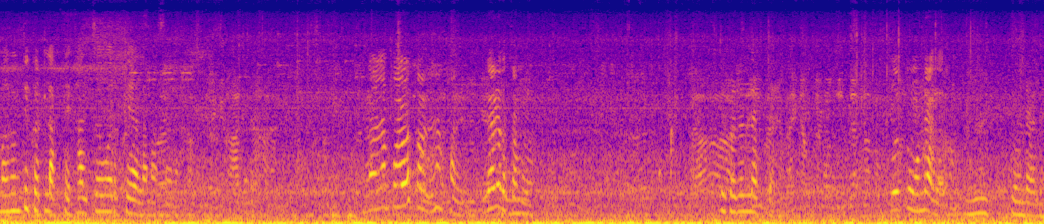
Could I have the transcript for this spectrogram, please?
म्हणून तिखट लागते खालचं वरती आला मसाला. मला पळत कळलं ना खाली. तिखटच लागतं तो तोंड आला. तोंड आलं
